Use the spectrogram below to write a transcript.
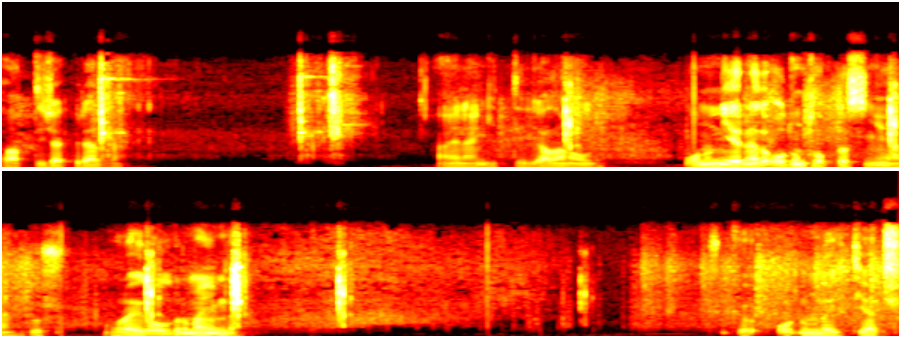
Patlayacak birazdan. Aynen gitti. Yalan oldu. Onun yerine de odun toplasın ya. Dur. Orayı doldurmayayım da. Çünkü odunda ihtiyaç.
